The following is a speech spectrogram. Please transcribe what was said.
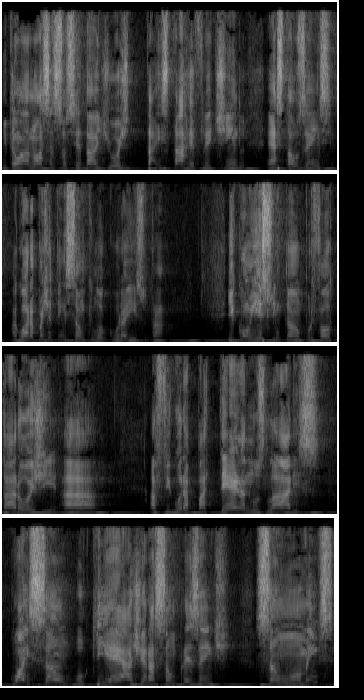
Então a nossa sociedade hoje tá, está refletindo esta ausência. Agora preste atenção que loucura isso, tá? E com isso, então, por faltar hoje a, a figura paterna nos lares, quais são, ou que é a geração presente? São homens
